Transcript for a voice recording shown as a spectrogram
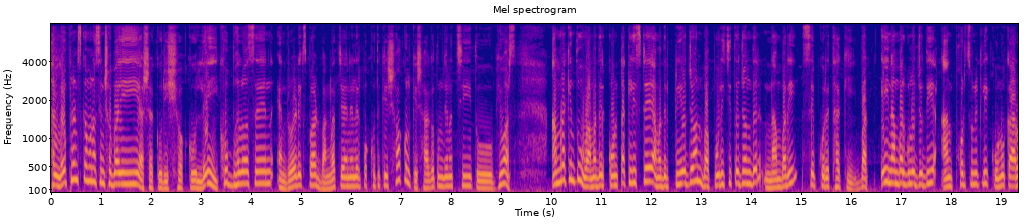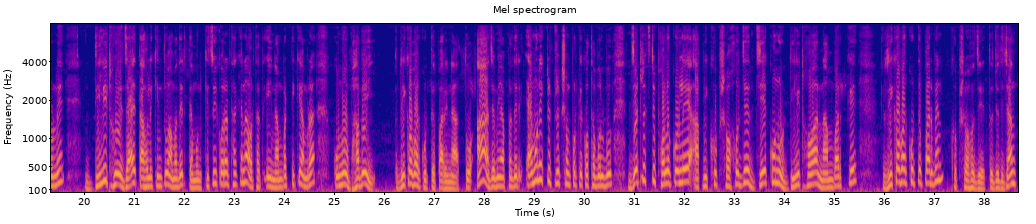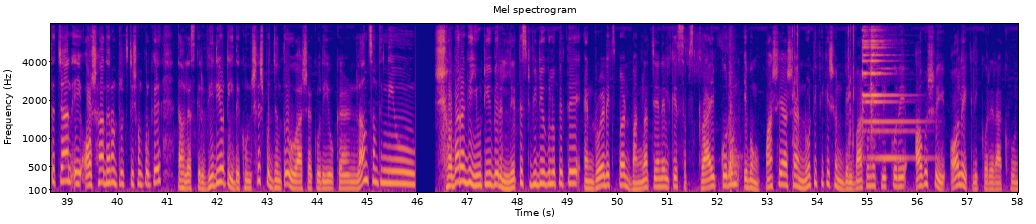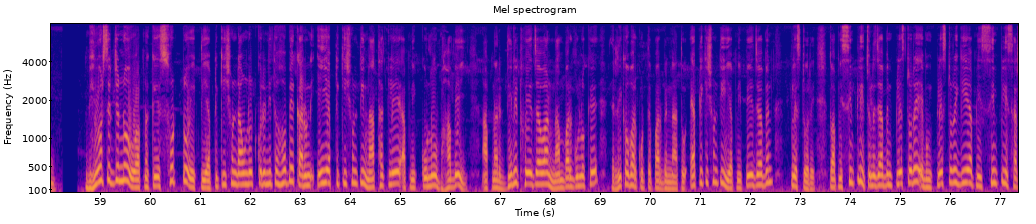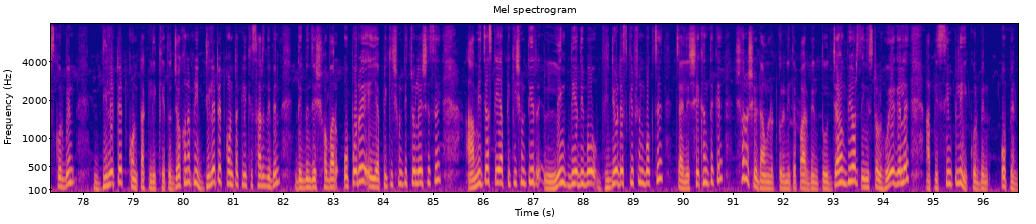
Hello friends কেমন আছেন সবাই? আশা করি সকলেই খুব ভালো আছেন। অ্যান্ড্রয়েড এক্সপার্ট বাংলা চ্যানেলের পক্ষ থেকে সকলকে স্বাগতম জানাচ্ছি। তো ভিউয়ার্স আমরা কিন্তু আমাদের কন্ট্যাক্ট লিস্টে আমাদের প্রিয়জন বা পরিচিতজনদের নাম্বারই সেভ করে থাকি। বাট এই নাম্বারগুলো যদি আনফর্চুনেটলি কোনো কারণে ডিলিট হয়ে যায়, তাহলে কিন্তু আমাদের তেমন কিছুই করার থাকে না। অর্থাৎ এই নাম্বারটিকে আমরা কোনোভাবেই রিকভার করতে পারি না। তো আজ আমি আপনাদের এমন একটি ট্রিক সম্পর্কে কথা বলব। যে ট্রিক্সটি ফলো করলে আপনি খুব সহজে যে কোনো ডিলিট হওয়া নাম্বারকে রিকভার করতে পারবেন খুব সহজে। তো যদি জানতে চান এই অসাধারণ ট্রিক্সটি সম্পর্কে, তাহলে আজকের ভিডিওটি দেখুন। শেষ পর্যন্ত আশা করি you can learn something new সবার আগে ইউটিউবের লেটেস্ট ভিডিওগুলো পেতে অ্যান্ড্রয়েড এক্সপার্ট বাংলা চ্যানেলকে সাবস্ক্রাইব করুন এবং পাশে আসা নোটিফিকেশন বেল বাটনে ক্লিক করে অবশ্যই অলে ক্লিক করে রাখুন। ভিউয়ার্সের জন্য আপনাকে ছোট্ট একটি অ্যাপ্লিকেশন ডাউনলোড করে নিতে হবে, কারণ এই অ্যাপ্লিকেশনটি না থাকলে আপনি কোনোভাবেই আপনার ডিলিট হয়ে যাওয়া নাম্বারগুলোকে রিকভার করতে পারবেন না। তো অ্যাপ্লিকেশনটি আপনি পেয়ে যাবেন প্লে স্টোরে তো আপনি সিম্পলি চলে যাবেন প্লে স্টোরে এবং প্লে স্টোরে গিয়ে আপনি সিম্পলি সার্চ করবেন ডিলেটেড কন্ট্যাক্ট লিখে। তো যখন আপনি ডিলেটেড কন্ট্যাক্ট লিখে সার্চ দিবেন, দেখবেন যে সবার ওপরে এই অ্যাপ্লিকেশনটি চলে এসেছে। আমি জাস্ট এই অ্যাপ্লিকেশনটির লিঙ্ক দিয়ে দিব ভিডিও ডেসক্রিপশন বক্সে চাইলে সেখান থেকে সরাসরি ডাউনলোড করে নিতে পারবেন। তো যাই হোক ভিওর্স ইনস্টল হয়ে গেলে আপনি সিম্পলি করবেন ওপেন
